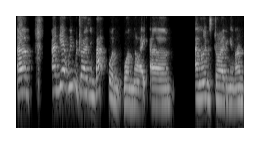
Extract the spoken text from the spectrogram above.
Um, and yet we were driving back one one night um, and I was driving and I'm,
